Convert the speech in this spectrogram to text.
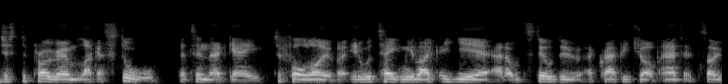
just to program like a stool that's in that game to fall over. It would take me like a year and I would still do a crappy job at it. So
